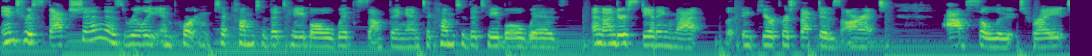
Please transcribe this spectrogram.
introspection is really important to come to the table with something and to come to the table with an understanding that like your perspectives aren't absolute, right?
